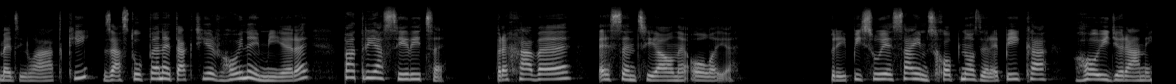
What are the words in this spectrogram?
Medzi látky, zastúpené taktiež v hojnej miere, patria silice, prchavé, esenciálne oleje. Pripisuje sa im schopnosť repíka hojiť rany.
